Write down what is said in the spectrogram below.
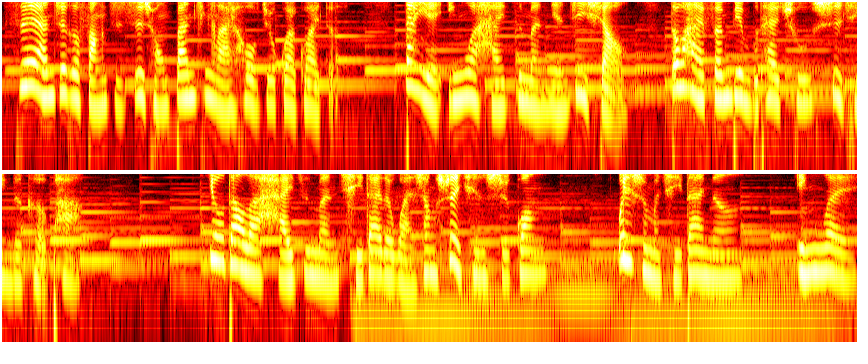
虽然这个房子自从搬进来后就怪怪的，但也因为孩子们年纪小，都还分辨不太出事情的可怕。又到了孩子们期待的晚上睡前时光。为什么期待呢？因为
